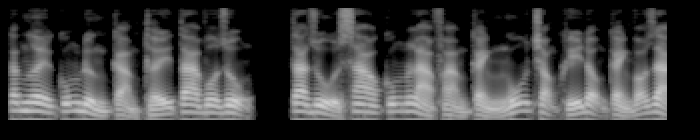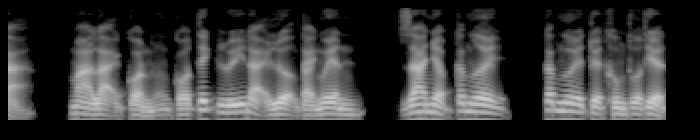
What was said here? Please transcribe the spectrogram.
các ngươi cũng đừng cảm thấy ta vô dụng, ta dù sao cũng là phàm cảnh ngũ trọng khí động cảnh võ giả, mà lại còn có tích lũy đại lượng tài nguyên, gia nhập các ngươi, các ngươi tuyệt không thua thiệt.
